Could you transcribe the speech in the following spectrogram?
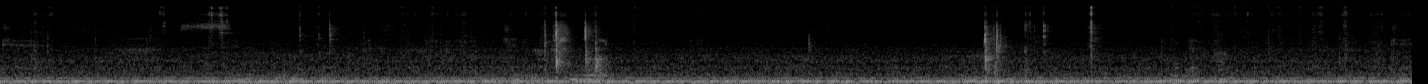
Okay. So we can actually clean that up. Okay.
